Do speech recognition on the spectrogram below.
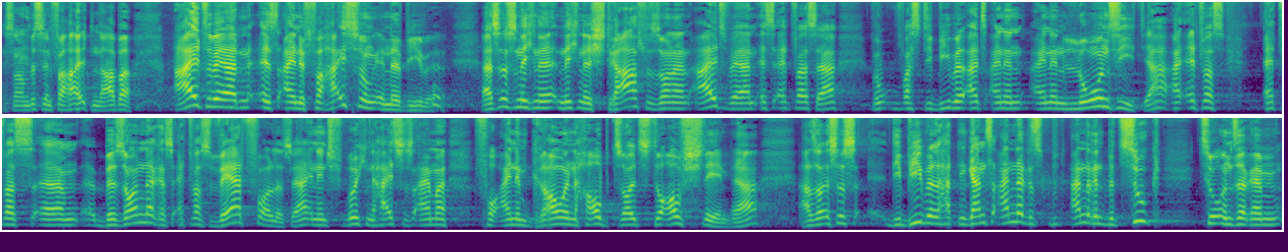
Ist noch ein bisschen verhalten, aber alt werden ist eine Verheißung in der Bibel. Das ist nicht eine, nicht eine Strafe, sondern alt werden ist etwas, ja, was die Bibel als einen, einen Lohn sieht, ja, etwas, etwas ähm, Besonderes, etwas Wertvolles. Ja? In den Sprüchen heißt es einmal, vor einem grauen Haupt sollst du aufstehen. Ja? Also es ist, die Bibel hat einen ganz anderes, anderen Bezug zu unserem,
